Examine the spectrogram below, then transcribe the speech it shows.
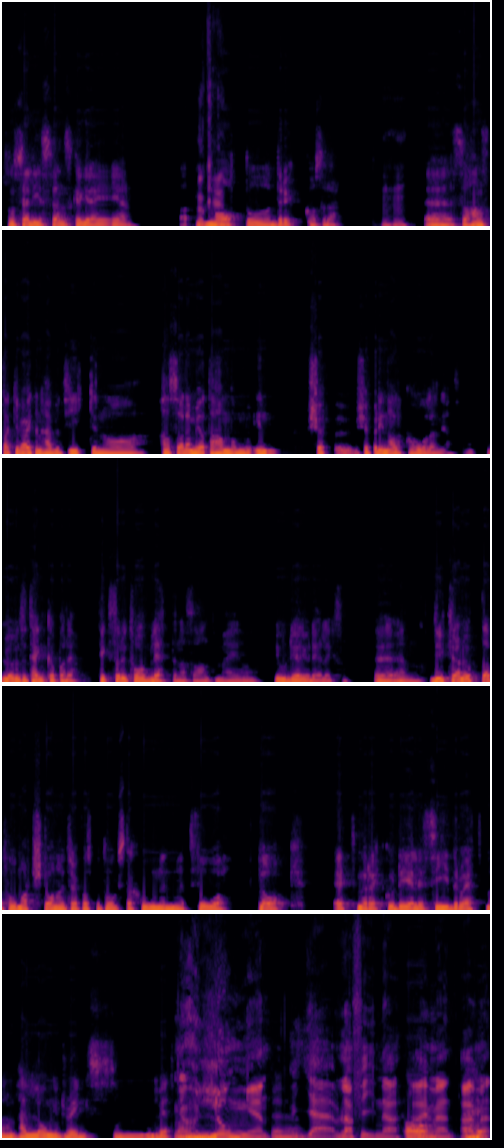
som säljer svenska grejer. Okay. Mat och dryck och sådär. Mm -hmm. eh, så han stack iväg till den här butiken och han sa, att jag tar hand om, in, köp, köper in alkoholen. Ja. Du behöver inte tänka på det. Fixar du tågbiljetterna, sa han till mig. Och gjorde jag ju det. Liksom. Eh, dyker han upp där på matchdagen och träffas på tågstationen med två flak ett med rekordel cider och ett med de här long drinks som du vet. Ja, lången! Uh, Jävla fina. Ja, Amen, amen.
